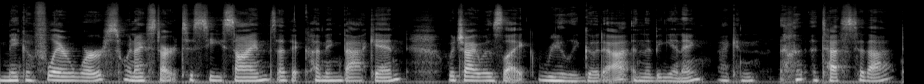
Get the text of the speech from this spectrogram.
make a flare worse when I start to see signs of it coming back in, which I was like really good at in the beginning. I can attest to that.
